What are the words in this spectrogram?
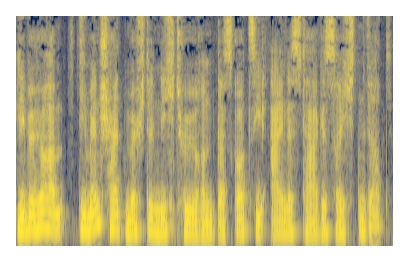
Liebe Hörer, die Menschheit möchte nicht hören, dass Gott sie eines Tages richten wird.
